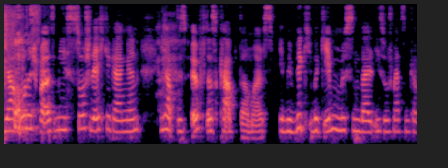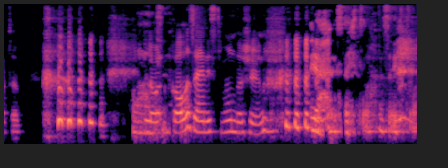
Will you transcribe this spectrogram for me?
Ja, ohne Spaß. Mir ist so schlecht gegangen. Ich habe das öfters gehabt damals. Ich habe mich wirklich übergeben müssen, weil ich so Schmerzen gehabt habe. Frau sein ist wunderschön. ja, ist echt so. Ist echt so.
